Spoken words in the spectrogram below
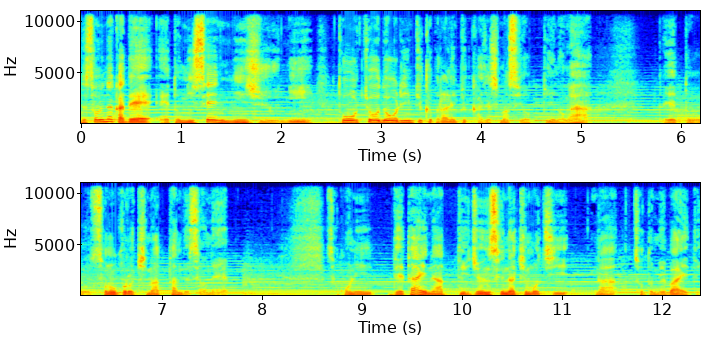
でそういう中で、えー、と2022東京でオリンピック・パラリンピック開催しますよっていうのが、えー、とその頃決まったんですよね。そこに出たいなっていう純粋な気持ちがちょっと芽生えて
